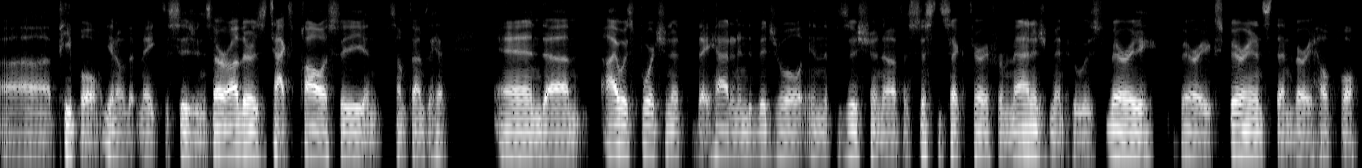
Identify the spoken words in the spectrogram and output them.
uh, people, you know, that make decisions. There are others, tax policy, and sometimes they have. And um, I was fortunate that they had an individual in the position of assistant secretary for management who was very, very experienced and very helpful.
